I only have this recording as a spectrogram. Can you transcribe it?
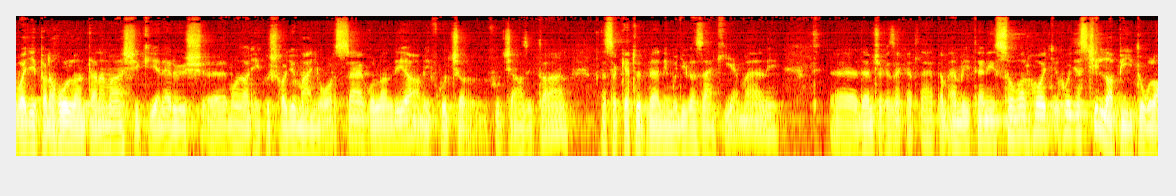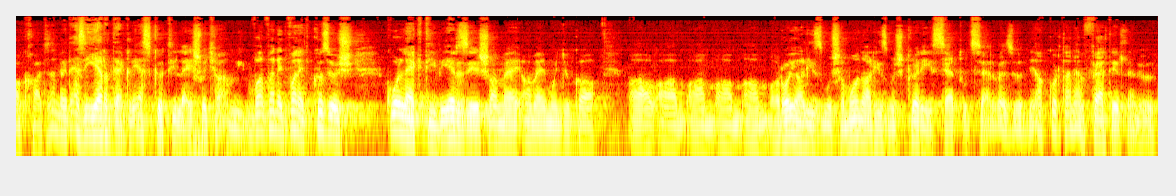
vagy éppen a Hollandán a másik ilyen erős monarchikus hagyományú ország, Hollandia, ami furcsa, furcsa hangzik talán. Ezt a kettőt venném, hogy igazán kiemelni de nem csak ezeket lehetem említeni. Szóval, hogy, hogy ez csillapítólag hat. Ez, ez érdekli, ez köti le. És hogyha van, van, egy, van egy közös kollektív érzés, amely, amely mondjuk a, a, a, a, a, a royalizmus, a monarchizmus köré szer tud szerveződni, akkor talán nem feltétlenül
